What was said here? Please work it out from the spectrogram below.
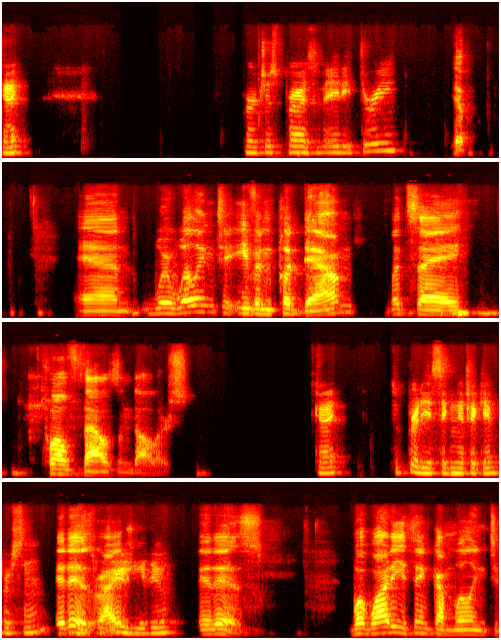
Okay. Purchase price of 83. Yep. And we're willing to even put down, let's say, $12,000. Okay. It's a pretty significant percent. It is, right? Usually do. It is. But why do you think I'm willing to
